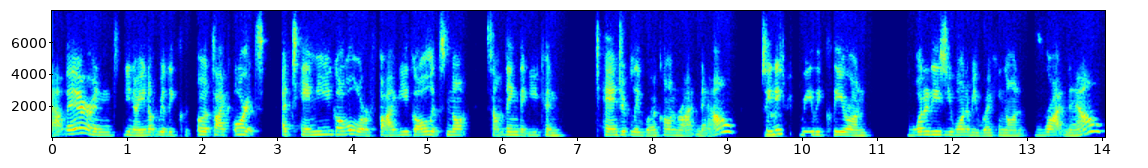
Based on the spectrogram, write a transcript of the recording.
out there, and you know you're not really, or it's like, or it's a ten year goal or a five year goal. It's not something that you can tangibly work on right now. So mm. you need to be really clear on what it is you want to be working on right now.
